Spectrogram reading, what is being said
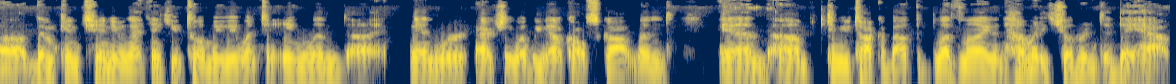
uh, them continuing. I think you told me they went to England uh, and were actually what we now call Scotland. And um, can you talk about the bloodline and how many children did they have?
